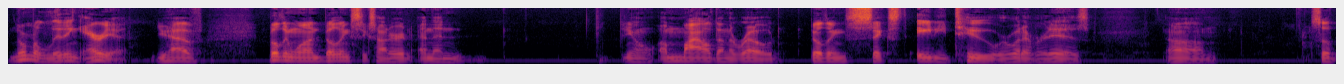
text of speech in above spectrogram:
normal living area. You have building one, building 600, and then, you know, a mile down the road, building 682 or whatever it is. Um, so,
